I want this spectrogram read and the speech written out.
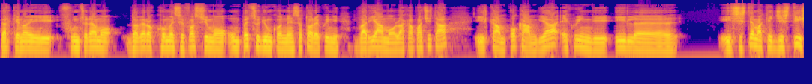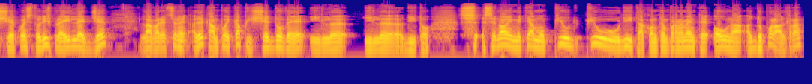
perché noi funzioniamo davvero come se fossimo un pezzo di un condensatore, quindi variamo la capacità, il campo cambia e quindi il, il sistema che gestisce questo display legge la variazione del campo e capisce dov'è il, il dito. Se, noi mettiamo più, più dita contemporaneamente o una dopo l'altra,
